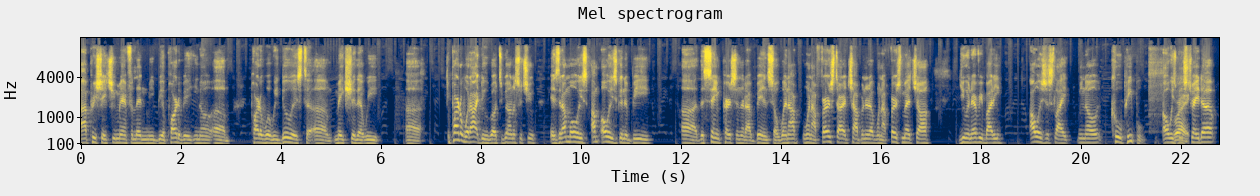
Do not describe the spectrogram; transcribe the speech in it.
I appreciate you, man, for letting me be a part of it. You know, um, part of what we do is to um, make sure that we. Uh, part of what I do, bro, to be honest with you, is that I'm always I'm always gonna be uh, the same person that I've been. So when I when I first started chopping it up, when I first met y'all, you and everybody, I was just like, you know, cool people. Always been straight up.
